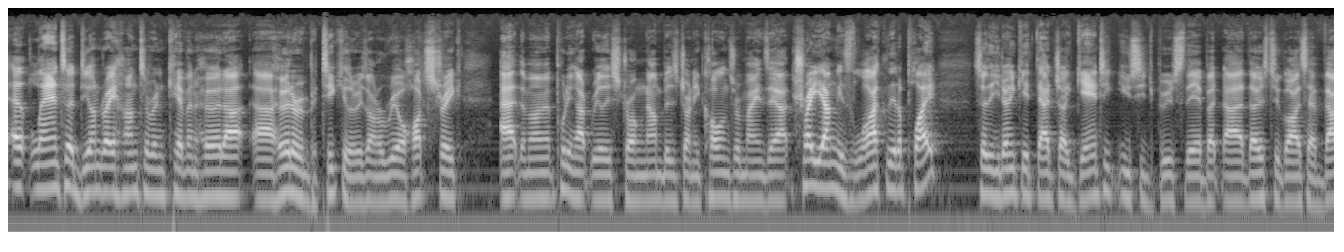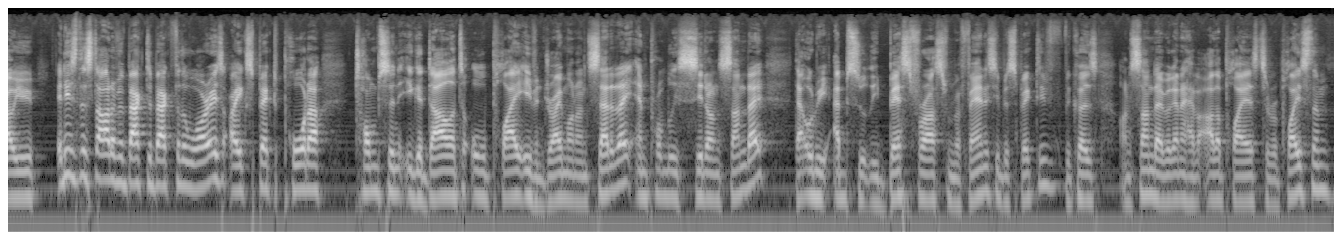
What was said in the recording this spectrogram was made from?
Atlanta, DeAndre Hunter and Kevin Huerter, uh, Huerter in particular, is on a real hot streak at the moment, putting up really strong numbers. Johnny Collins remains out. Trae Young is likely to play, so that you don't get that gigantic usage boost there, but uh, those two guys have value. It is the start of a back to back for the Warriors. I expect Porter, Thompson, Iguodala to all play, even Draymond on Saturday, and probably sit on Sunday. That would be absolutely best for us from a fantasy perspective because on Sunday we're going to have other players to replace them.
